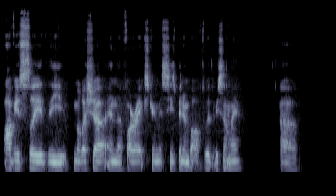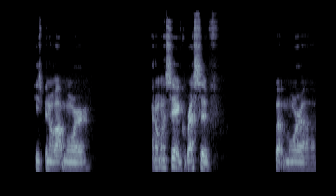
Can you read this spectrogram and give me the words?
obviously the militia and the far right extremists he's been involved with recently. Uh, he's been a lot more, I don't want to say aggressive, but more, uh,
